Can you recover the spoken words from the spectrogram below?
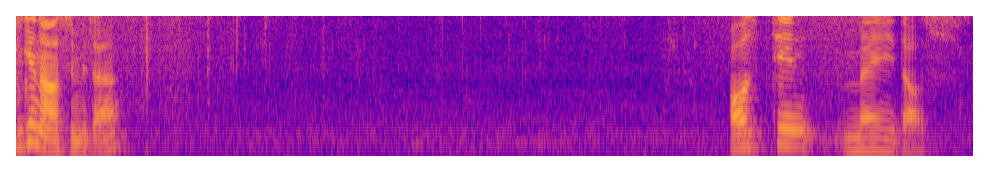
두 개 나왔습니다. 어스틴 메도우스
